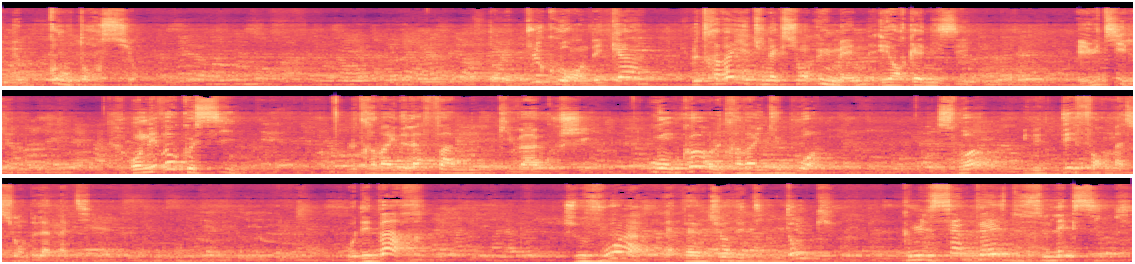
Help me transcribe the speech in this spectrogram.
une contorsion. Dans le plus courant des cas, le travail est une action humaine et organisée, et utile. On évoque aussi le travail de la femme qui va accoucher, ou encore le travail du bois, soit une déformation de la matière. Au départ, je vois la peinture d'Edith donc comme une synthèse de ce lexique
